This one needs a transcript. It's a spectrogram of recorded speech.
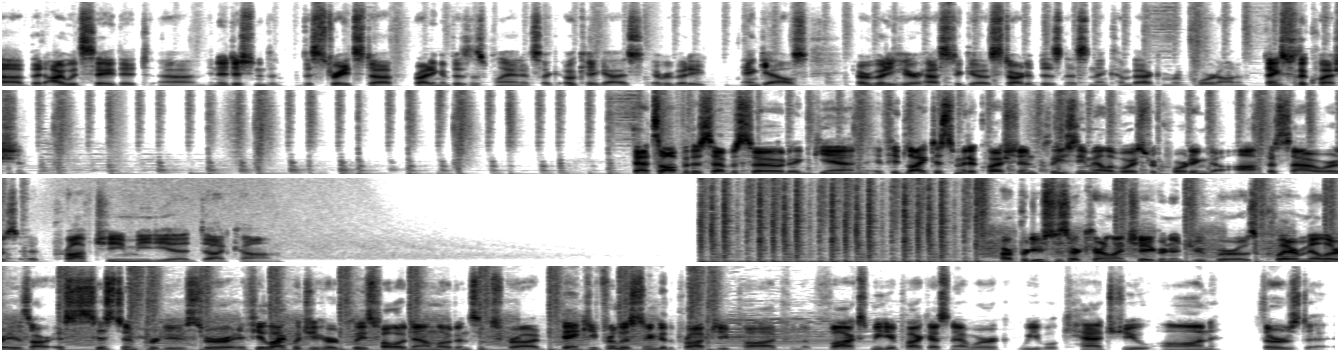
Uh, but I would say that uh, in addition to the, the, straight stuff, writing a business plan, it's like, okay, guys, everybody and gals, everybody here has to go start a business and then come back and report on it. Thanks for the question. That's all for this episode. Again, if you'd like to submit a question, please email a voice recording to officehours at propgmedia.com. Our producers are Caroline Shagrin and Drew Burrows. Claire Miller is our assistant producer. If you like what you heard, please follow, download, and subscribe. Thank you for listening to the Prop G Pod from the Vox Media Podcast Network. We will catch you on Thursday.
